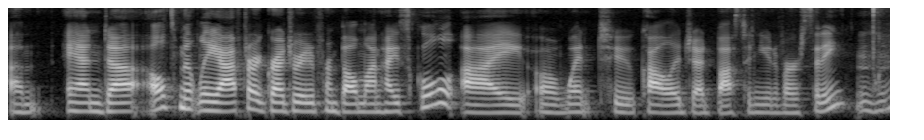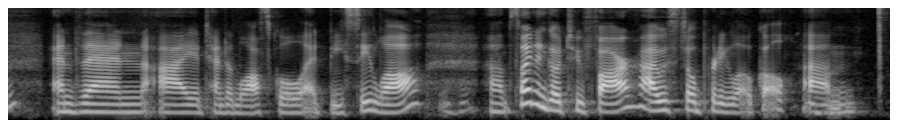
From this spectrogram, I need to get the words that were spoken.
Um, and uh, ultimately, after I graduated from Belmont High School, I uh, went to college at Boston University. Mm -hmm. And then I attended law school at BC Law. Mm -hmm. um, so I didn't go too far. I was still pretty local.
